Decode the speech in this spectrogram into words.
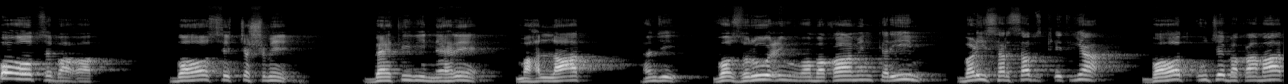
بہت سے باغات، بہت سے چشمے، بہتی ہوئی نہریں، محلات ہاں جی وہ ضرور و مقام کریم، بڑی سرسبز کھیتیاں، بہت اونچے مقامات۔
